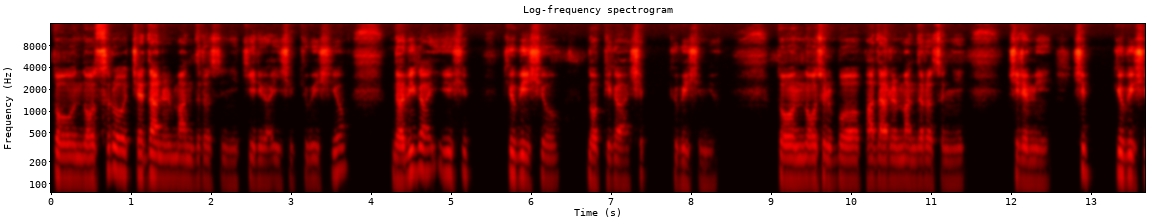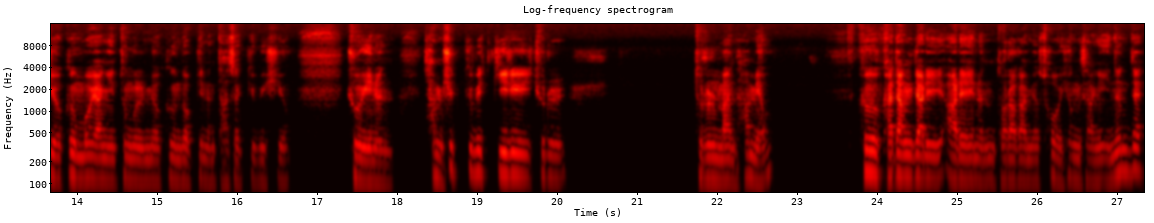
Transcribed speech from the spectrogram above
또 노스로 재단을 만들었으니 길이가 20규빗이요 너비가 20규빗이요 높이가 10규빗이며 또 노슬 부어 바다를 만들었으니 지름이 10규빗이요. 그 모양이 둥글며 그 높이는 5규빗이요. 주위는 30규빗 길이 줄을 두를만 하며 그 가장자리 아래에는 돌아가며 소 형상이 있는데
